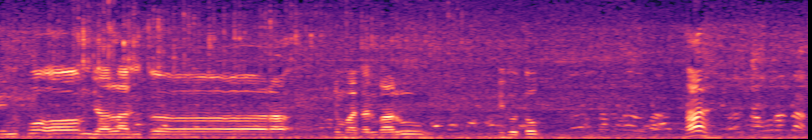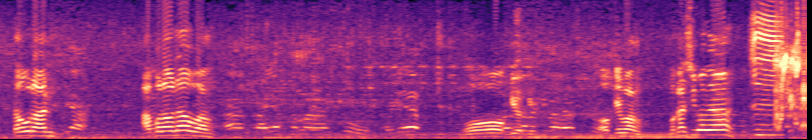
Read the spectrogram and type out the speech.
Info Om jalan ke jembatan baru ditutup. Hah? Tawuran? Ya. Apa lawan abang? Oh, oke oke. Oke bang, makasih bang ya.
